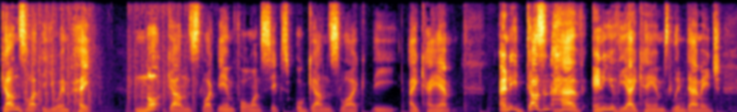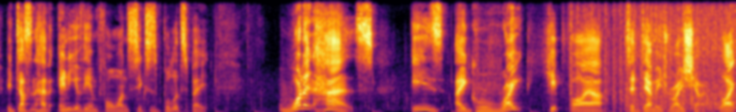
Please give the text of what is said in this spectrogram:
guns like the UMP not guns like the M416 or guns like the AKM. And it doesn't have any of the AKM's limb damage. It doesn't have any of the M416's bullet speed. What it has is a great hip fire to damage ratio. Like,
